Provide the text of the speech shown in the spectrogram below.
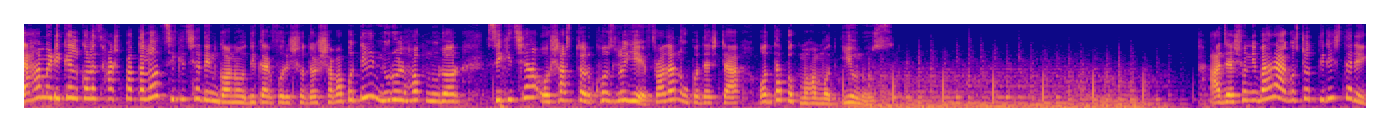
ডাহা মেডিকেল কলেজ হাসপাতালত চিকিৎসাধীন গণ অধিকার পরিষদের সভাপতি নুরুল হক নুরর চিকিৎসা ও স্বাস্থ্যর খোঁজ লইয়ে প্রধান উপদেষ্টা অধ্যাপক মোহাম্মদ ইউনুস আজ শনিবার, আগস্ট তিরিশ তারিখ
